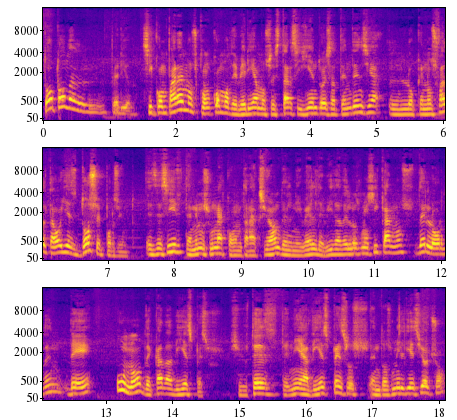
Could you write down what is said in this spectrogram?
todo, todo el periodo. Si comparamos con cómo deberíamos estar siguiendo esa tendencia, lo que nos falta hoy es 12%. Es decir, tenemos una contracción del nivel de vida de los mexicanos del orden de uno de cada 10 pesos. Si usted tenía 10 pesos en 2018,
